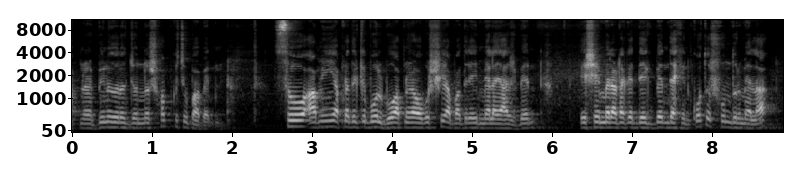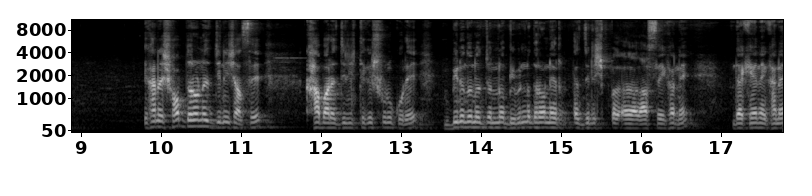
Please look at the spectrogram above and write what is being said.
আপনারা বিনোদনের জন্য সব কিছু পাবেন। সো আমি আপনাদেরকে বলব, আপনারা অবশ্যই আমাদের এই মেলায় আসবেন। এসে মেলাটাকে দেখবেন। দেখেন কত সুন্দর মেলা। এখানে সব ধরনের জিনিস আছে। খাবারের জিনিস থেকে শুরু করে বিনোদনের জন্য বিভিন্ন ধরনের জিনিস আছে এখানে। দেখেন এখানে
